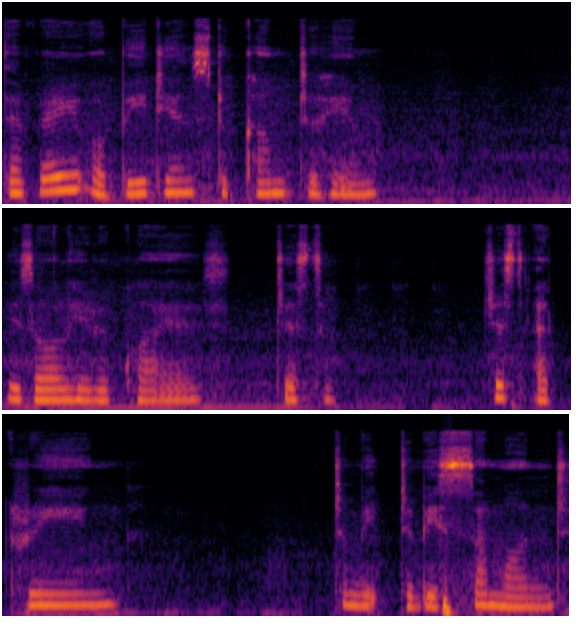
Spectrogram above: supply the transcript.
the very obedience to come to Him is all he requires. Just, just agreeing to be, to be summoned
